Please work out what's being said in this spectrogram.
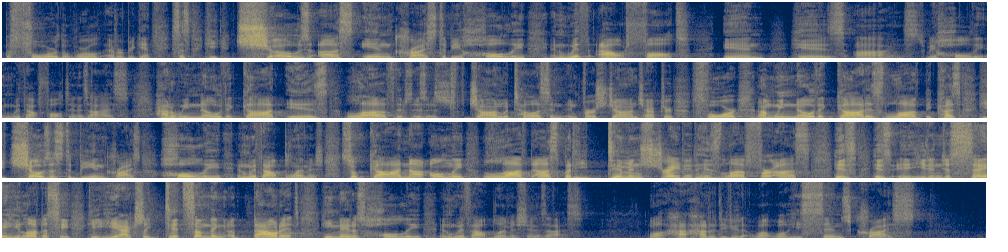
before the world ever began. He says, He chose us in Christ to be holy and without fault in his eyes, to be holy and without fault in his eyes. How do we know that God is love? As John would tell us in, in 1 John chapter 4, um, we know that God is love because he chose us to be in Christ, holy and without blemish. So God not only loved us, but he demonstrated his love for us. His, his, he didn't just say he loved us, he, he, he actually did something about it. He made us holy and without blemish in his eyes. Well, how, how did he do that? Well, well, he sends Christ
